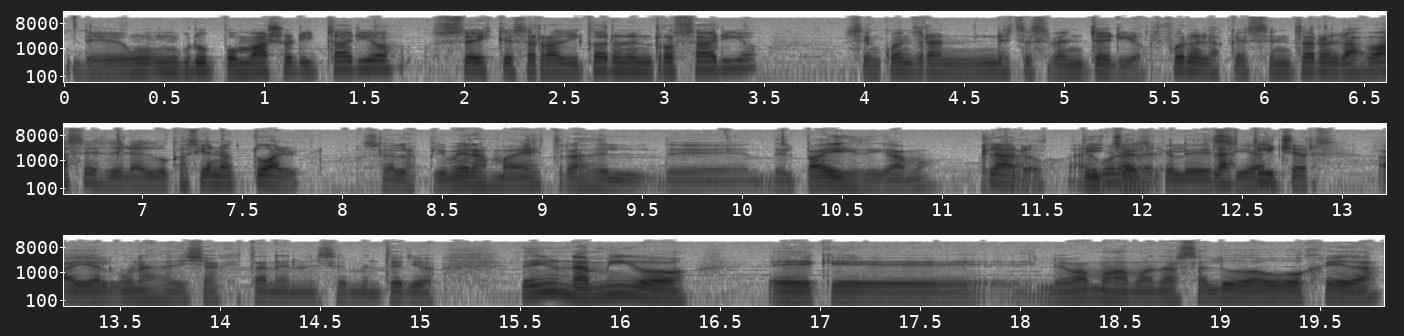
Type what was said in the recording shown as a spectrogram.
de un grupo mayoritario, seis que se radicaron en Rosario, se encuentran en este cementerio. Fueron las que sentaron las bases de la educación actual. O sea, las primeras maestras del, del país, digamos. Claro, teachers que le decían, las teachers. Hay algunas de ellas que están en el cementerio. Tenía un amigo que le vamos a mandar saludo a Hugo Ojeda,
